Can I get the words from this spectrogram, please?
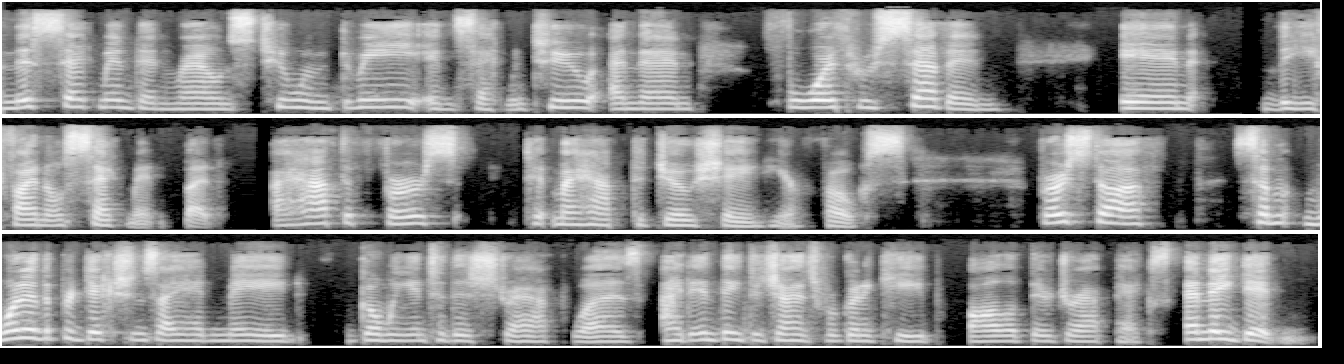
in this segment, then rounds two and three in segment two, and then four through seven in the final segment. But I have to first tip my hat to Joe Schoen here, folks. First off, some one of the predictions I had made going into this draft was I didn't think the Giants were going to keep all of their draft picks, and they didn't.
